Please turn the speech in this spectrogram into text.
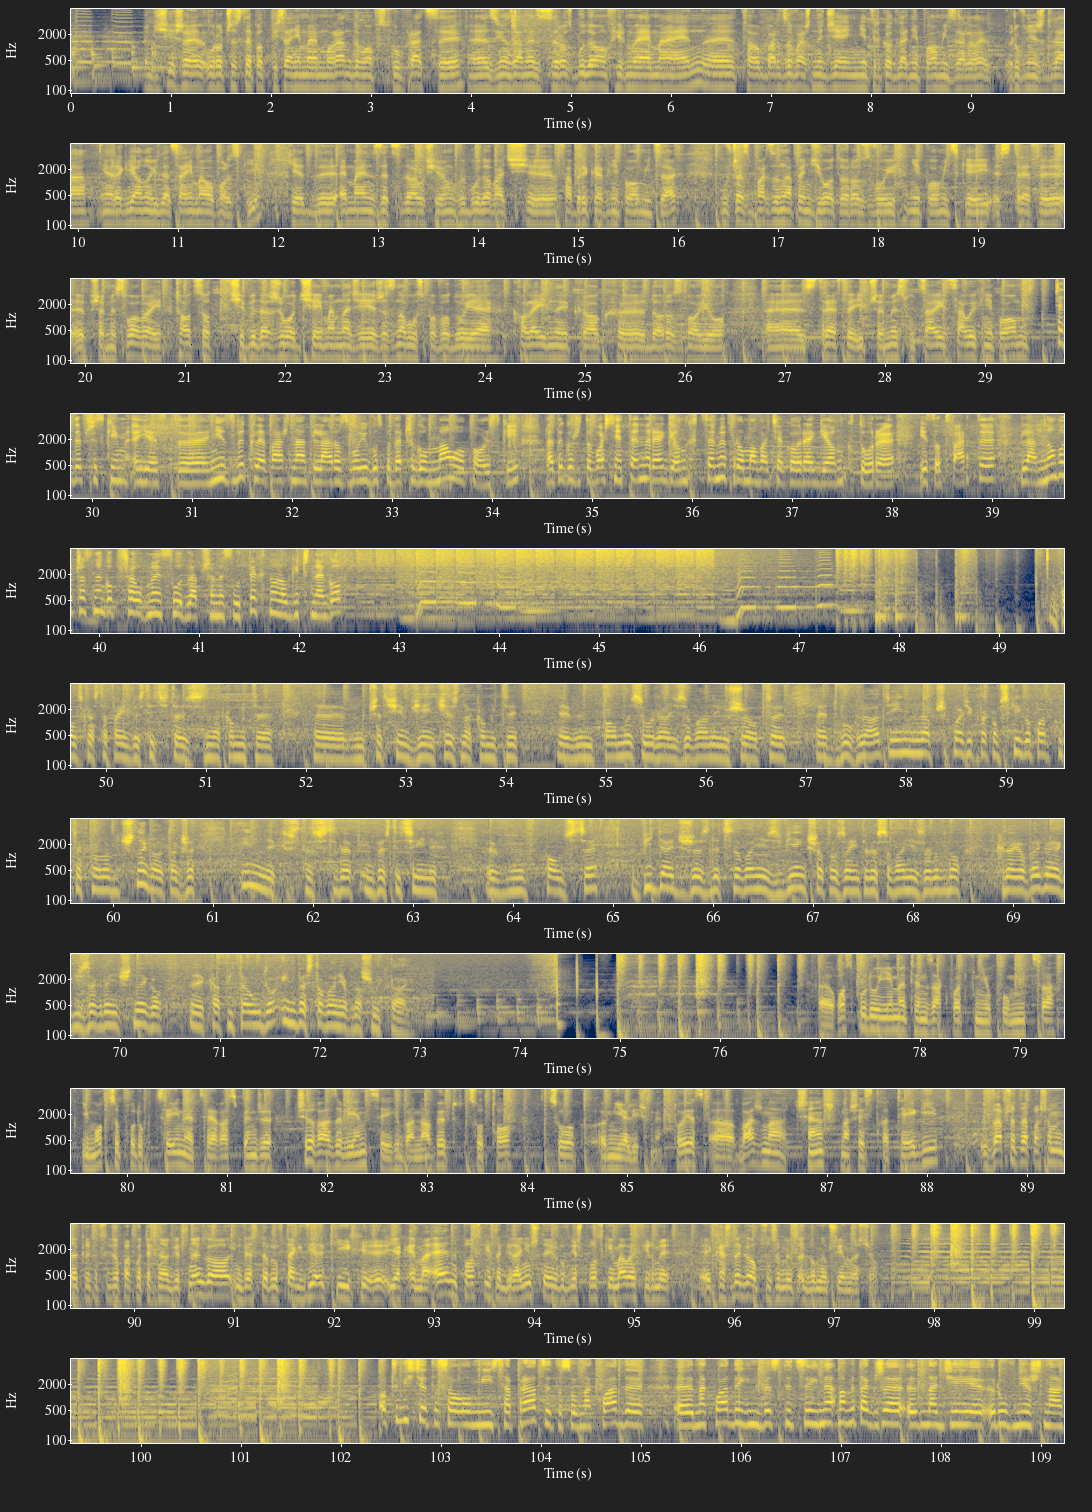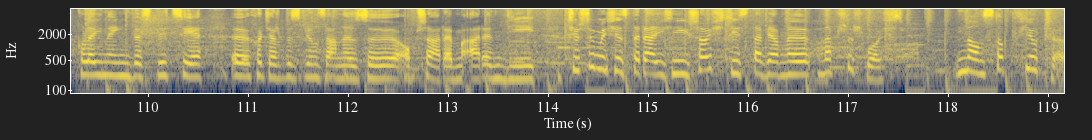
Thank you. Dzisiejsze uroczyste podpisanie memorandum o współpracy e, związane z rozbudową firmy MAN e, to bardzo ważny dzień nie tylko dla Niepołomic, ale również dla regionu i dla całej Małopolski. Kiedy MAN zdecydował się wybudować e, fabrykę w Niepołomicach, wówczas bardzo napędziło to rozwój niepołomickiej strefy przemysłowej. To, co się wydarzyło dzisiaj, mam nadzieję, że znowu spowoduje kolejny krok do rozwoju strefy i przemysłu całych, całych Niepołomic. Przede wszystkim jest e, niezwykle ważna dla rozwoju gospodarczego Małopolski, dlatego że to właśnie ten region chcemy promować jako region, który jest otwarty dla nowoczesnego przemysłu, dla przemysłu technologicznego. Polska Strefa Inwestycji to jest znakomite e, przedsięwzięcie, znakomity e, pomysł realizowany już od e, dwóch lat i na przykładzie Krakowskiego Parku Technologicznego, ale także innych st- stref inwestycyjnych w, Polsce widać, że zdecydowanie zwiększa to zainteresowanie zarówno krajowego, jak i zagranicznego kapitału do inwestowania w naszym kraju. Rozbudujemy ten zakład w Niepomicach i moce produkcyjne teraz będzie trzy razy więcej chyba nawet, co to, co e, mieliśmy. To jest e, ważna część naszej strategii. Zawsze zapraszamy do Krakowskiego Parku Technologicznego inwestorów tak wielkich e, jak MAN, polskich, zagranicznych, również polskie małe firmy. Każdego obsłużymy z ogromną przyjemnością. Oczywiście to są miejsca pracy, to są nakłady, e, nakłady inwestycyjne. Mamy także e, nadzieję również na kolejne inwestycje, e, chociażby związane z obszarem R&D. Cieszymy się z teraźniejszości, stawiamy na przyszłość. Non-stop future.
